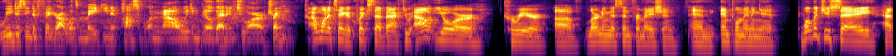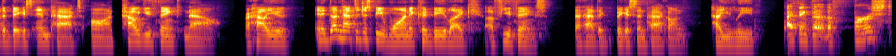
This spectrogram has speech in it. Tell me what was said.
We just need to figure out what's making it possible. And now we can build that into our training. I want to take a quick step back. Throughout your career of learning this information and implementing it, what would you say had the biggest impact on how you think now or how you and it doesn't have to just be one, it could be like a few things that had the biggest impact on how you lead. I think the the first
